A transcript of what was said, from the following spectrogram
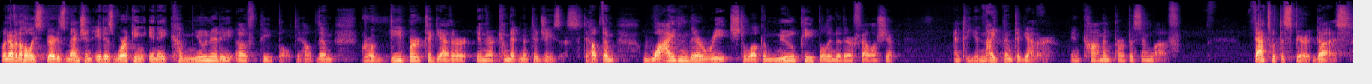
Whenever the Holy Spirit is mentioned, it is working in a community of people to help them grow deeper together in their commitment to Jesus, to help them widen their reach, to welcome new people into their fellowship, and to unite them together in common purpose and love. That's what the Spirit does.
